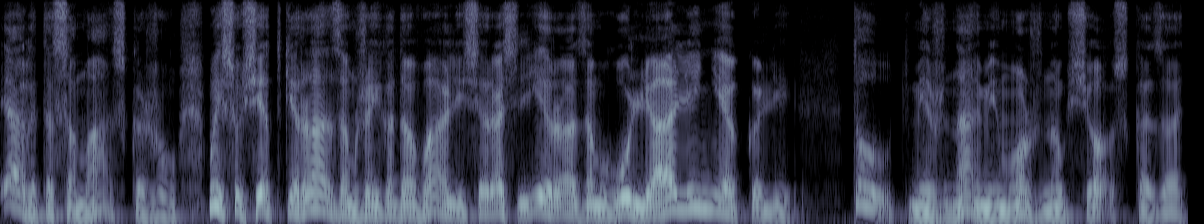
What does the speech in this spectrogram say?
Я гэта сама скажу. Мы суседкі разам жа і гадаваліся, раслі разам гулялі некалі. Тут між намі можна ўсё сказаць.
